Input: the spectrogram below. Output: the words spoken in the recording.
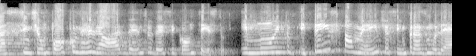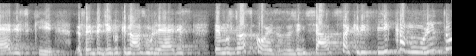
para se sentir um pouco melhor dentro desse contexto. E muito, e principalmente assim para as mulheres que eu sempre digo que nós mulheres temos duas coisas, a gente se auto-sacrifica muito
